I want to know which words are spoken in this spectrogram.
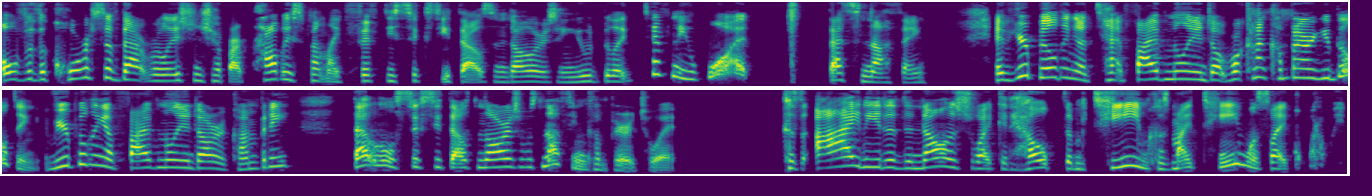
Over the course of that relationship, I probably spent like $50,000, $60,000. And you would be like, Tiffany, what? That's nothing. If you're building a $10, $5 million, what kind of company are you building? If you're building a $5 million company, that little $60,000 was nothing compared to it. Because I needed the knowledge so I could help the team. Because my team was like, what do we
